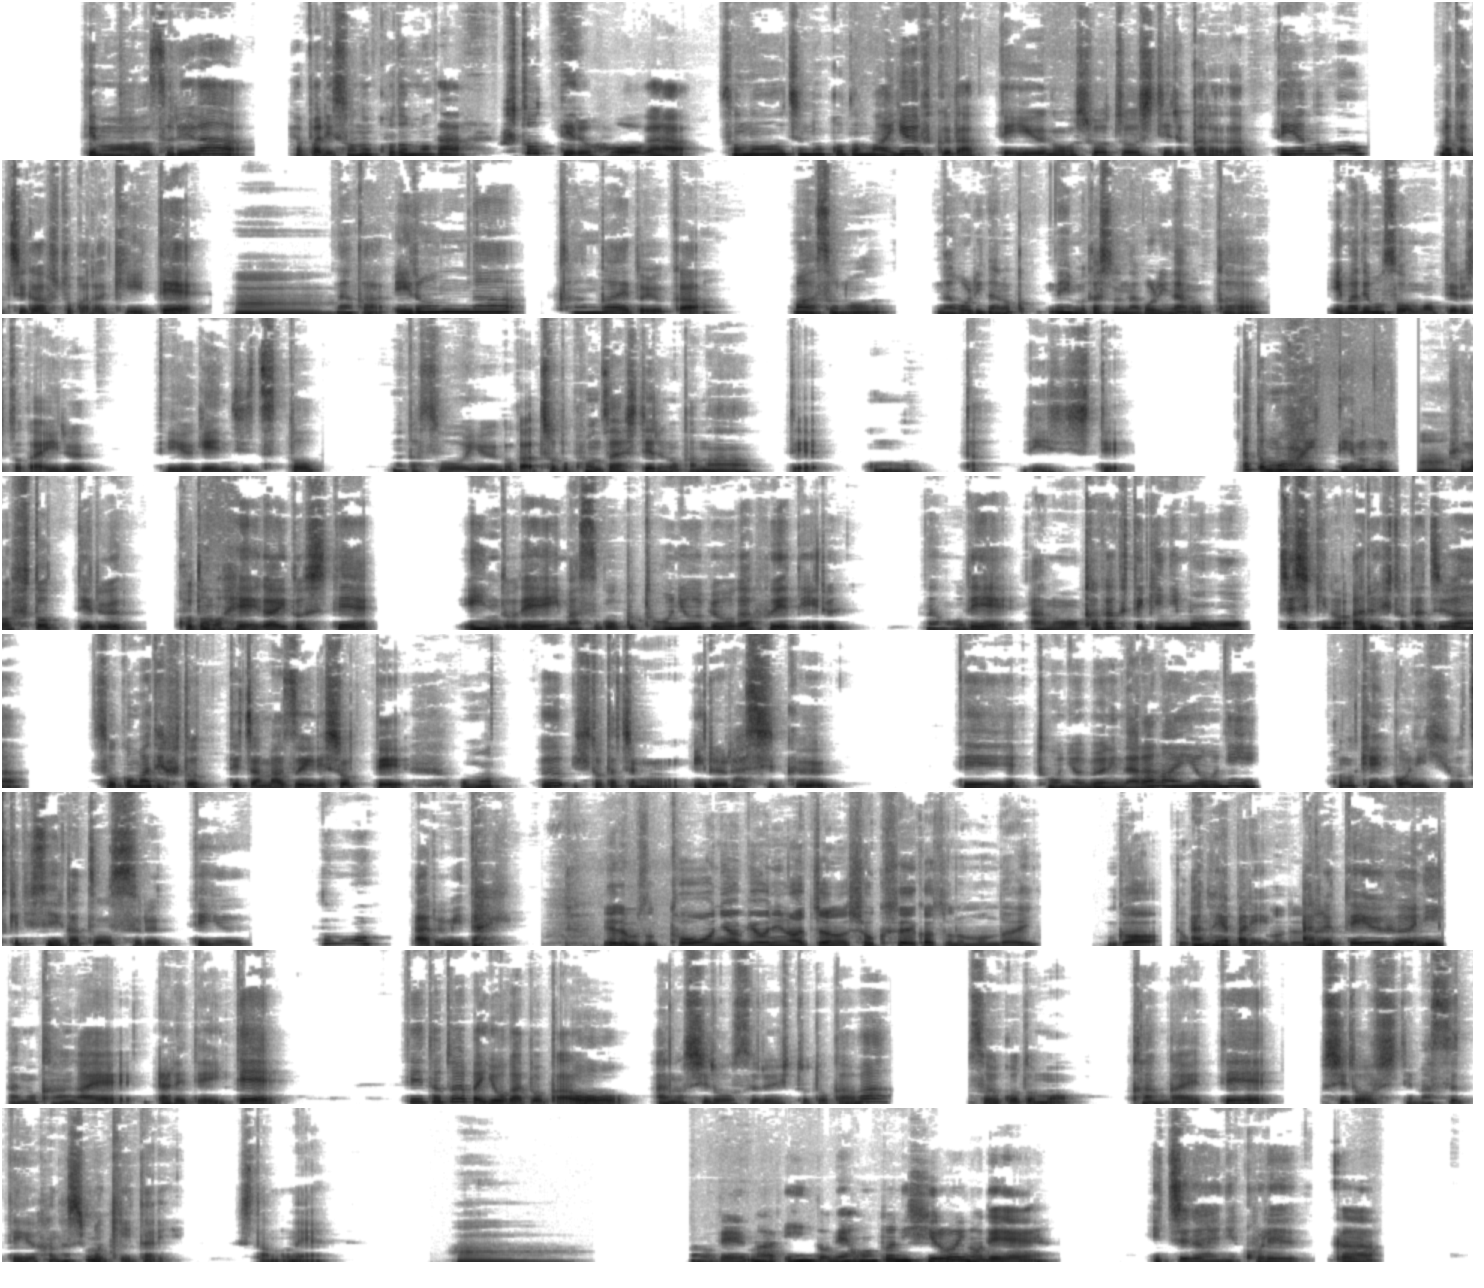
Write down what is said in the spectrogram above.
でもそれはやっぱりその子供が太ってる方がそのうちの子供は裕福だっていうのを象徴してるからだっていうのもまた違う人から聞いて、うん。なんかいろんな考えというか、まあその名残なのか、ね、昔の名残なのか、今でもそう思ってる人がいるっていう現実と、なんかそういうのがちょっと混在してるのかなって思ったりして。あともう一点、うん。その太ってることの弊害として、インドで今すごく糖尿病が増えている。なので、あの、科学的にもう知識のある人たちは、そこまで太ってちゃまずいでしょって思う人たちもいるらしく、で、糖尿病にならないように、この健康に気をつけて生活をするっていうのもあるみたい。え、でもその糖尿病になっちゃうのは食生活の問題？が、あの、やっぱりあるっていうふうに、あの、考えられていて、で、例えばヨガとかを、あの、指導する人とかは、そういうことも考えて指導してますっていう話も聞いたりしたのね。うん。なので、まあ、インドね、本当に広いので、一概にこれが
